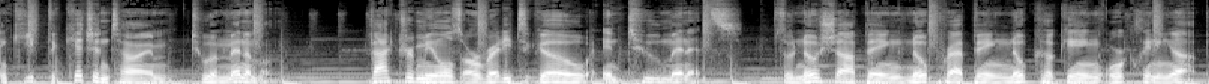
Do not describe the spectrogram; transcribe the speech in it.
and keep the kitchen time to a minimum. Factor meals are ready to go in two minutes, so no shopping, no prepping, no cooking, or cleaning up.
